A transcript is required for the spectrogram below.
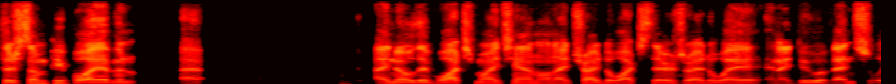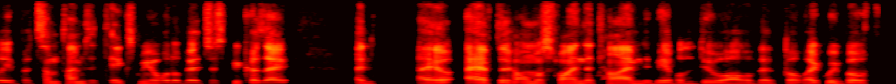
there's some people i haven't I, I know they've watched my channel and I tried to watch theirs right away and I do eventually, but sometimes it takes me a little bit just because I I I have to almost find the time to be able to do all of it. But like we both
